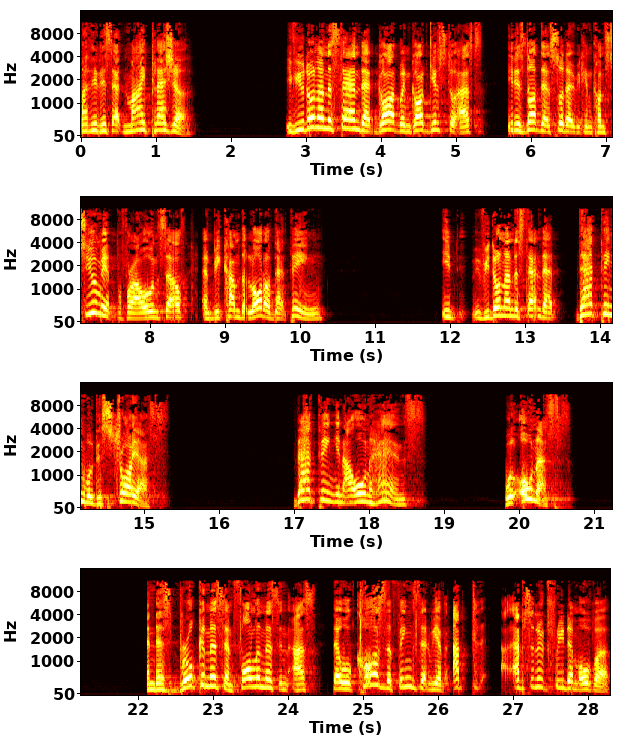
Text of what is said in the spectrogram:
but it is at my pleasure. If you don't understand that God, when God gives to us, it is not that so that we can consume it for our own self and become the Lord of that thing. It, if we don't understand that, that thing will destroy us. That thing in our own hands will own us. And there's brokenness and fallenness in us that will cause the things that we have absolute freedom over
